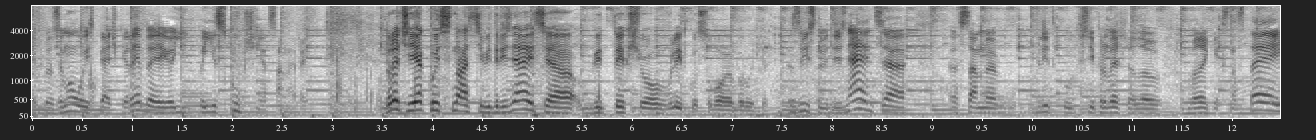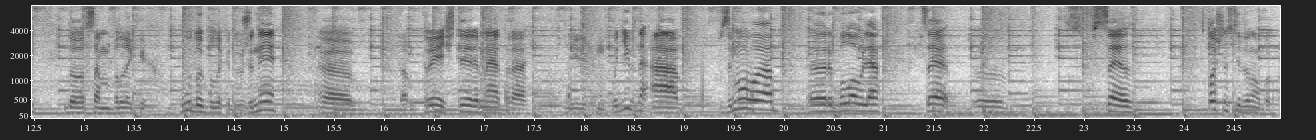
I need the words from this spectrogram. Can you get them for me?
якби, зимової спячки риби, її, її скупчення саме риби. До речі, якось снасті відрізняються від тих, що влітку з собою беруть. звісно, відрізняються. Саме влітку всі привикли до великих снастей, до саме великих будок, великої довжини, е, там 3-4 метра і тому подібне. А зимова е, риболовля це е, все в точності до наоборот.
